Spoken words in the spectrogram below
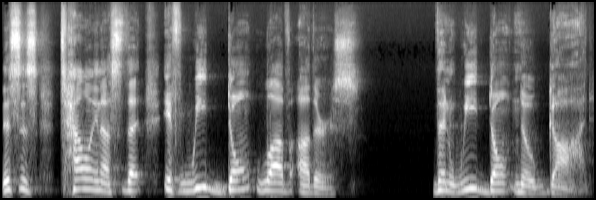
This is telling us that if we don't love others, then we don't know God.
